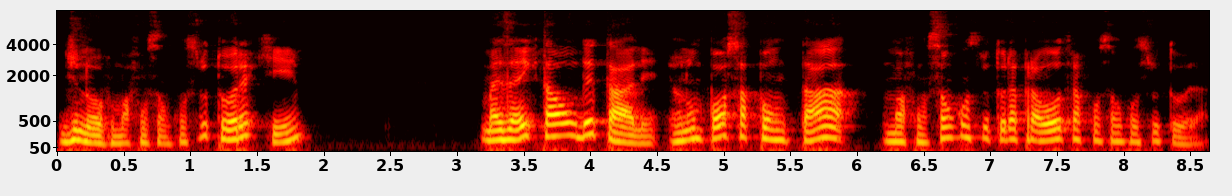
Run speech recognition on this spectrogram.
de novo, uma função construtora aqui. Mas aí que está o detalhe. Eu não posso apontar uma função construtora para outra função construtora.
